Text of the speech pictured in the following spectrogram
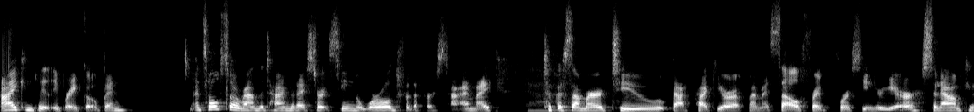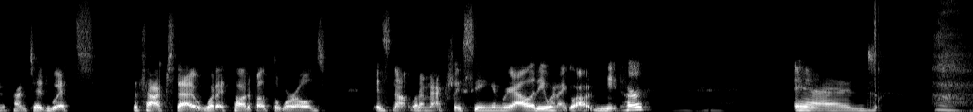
I completely break open it's also around the time that I start seeing the world for the first time. I yeah. took a summer to backpack Europe by myself right before senior year. So now I'm confronted with the fact that what I thought about the world is not what I'm actually seeing in reality when I go out and meet her. And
